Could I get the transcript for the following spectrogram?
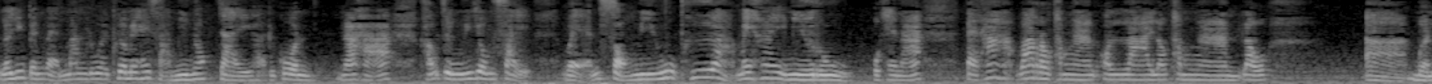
แล้วยิ่งเป็นแหวนมั่นด้วย เพื่อไม่ให้สามีนอกใจค่ะทุกคนนะคะ เขาจึงนิยมใส่ แหวนสองนิ้วเพื่อไม่ให้มีรูโอเคนะ แต่ถ้าหากว่าเราทำงานออนไลน์เราทำงานเราเหมือน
